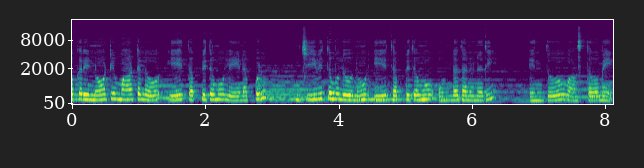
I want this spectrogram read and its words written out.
ఒకరి నోటి మాటలో ఏ తప్పిదము లేనప్పుడు జీవితములోనూ ఏ తప్పిదము ఉండదనున్నది ఎంతో వాస్తవమే.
